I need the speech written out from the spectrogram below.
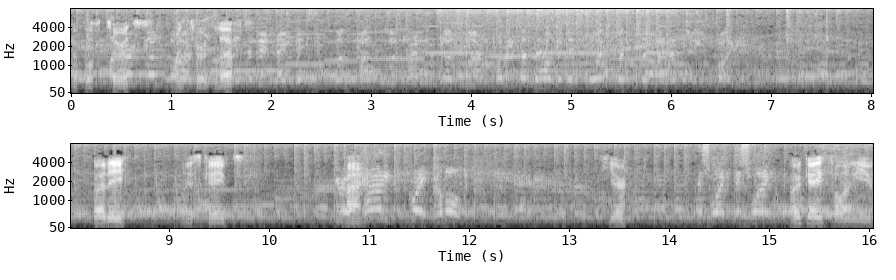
Couple of turrets. One turret left. It's I bit Here. This way, this way. Okay, following you.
